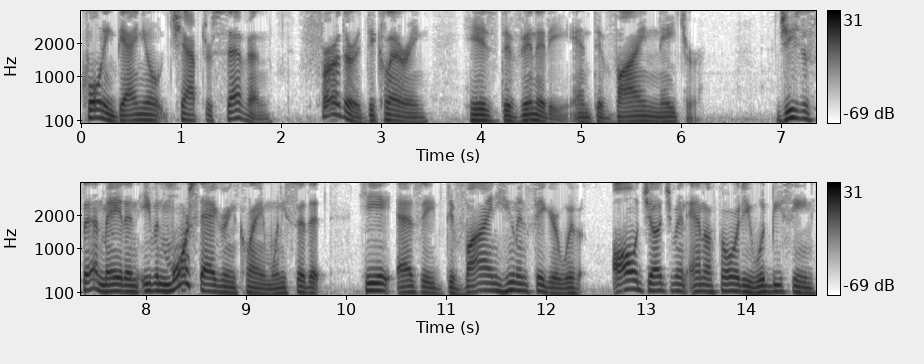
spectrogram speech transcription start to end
quoting Daniel chapter 7, further declaring his divinity and divine nature. Jesus then made an even more staggering claim when he said that he, as a divine human figure with all judgment and authority, would be seen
